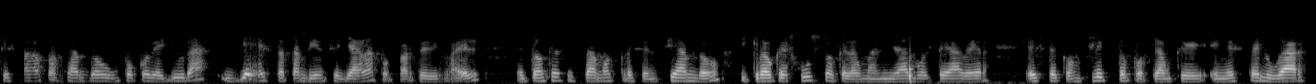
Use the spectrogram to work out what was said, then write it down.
que estaba pasando un poco de ayuda y ya está también sellada por parte de Israel. Entonces estamos presenciando y creo que es justo que la humanidad voltee a ver este conflicto porque aunque en este lugar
